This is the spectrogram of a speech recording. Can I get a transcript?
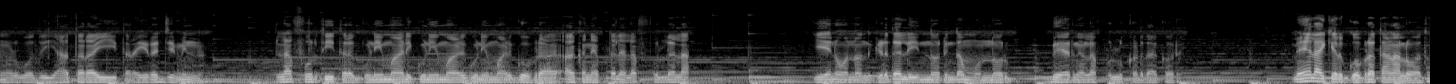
ನೋಡ್ಬೋದು ಯಾವ ಥರ ಈ ಥರ ಇರೋ ಜಮೀನು ಎಲ್ಲ ಪೂರ್ತಿ ಈ ಥರ ಗುಣಿ ಮಾಡಿ ಗುಣಿ ಮಾಡಿ ಗುಣಿ ಮಾಡಿ ಗೊಬ್ಬರ ಹಾಕೋ ನೆಪದಲ್ಲೆಲ್ಲ ಫುಲ್ಲೆಲ್ಲ ಏನು ಒಂದೊಂದು ಗಿಡದಲ್ಲಿ ಇನ್ನೂರಿಂದ ಮುನ್ನೂರು ಬೇರ್ನೆಲ್ಲ ಫುಲ್ ಕಡ್ದಾಕವ್ರೆ. ಮೇಲೆ ಹಾಕಿರೋ ಗೊಬ್ಬರ ತಾಣಲ್ವ ಅದು?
